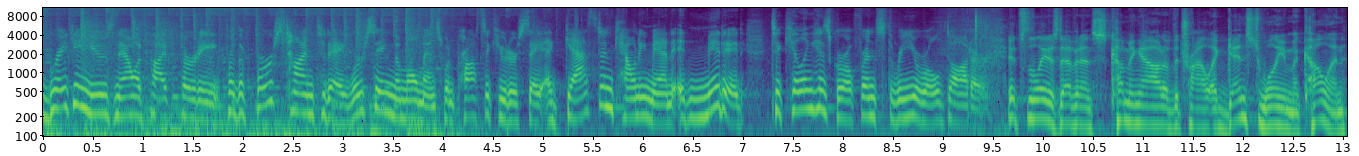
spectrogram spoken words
Breaking news now at 5:30. For the first time today, we're seeing the moments when prosecutors say a Gaston County man admitted to killing his girlfriend's 3-year-old daughter. It's the latest evidence coming out of the trial against William McCullen.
